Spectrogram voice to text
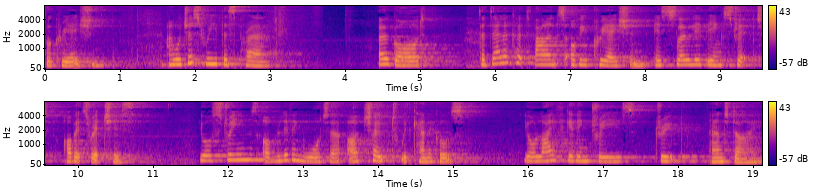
for creation. I will just read this prayer. O God, the delicate balance of your creation is slowly being stripped of its riches. Your streams of living water are choked with chemicals. Your life giving trees droop and die.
